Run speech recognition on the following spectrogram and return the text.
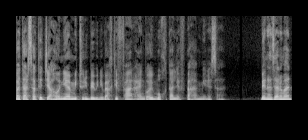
و در سطح جهانی هم می‌تونی ببینی وقتی فرهنگ های مختلف به هم می‌رسن. به نظر من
